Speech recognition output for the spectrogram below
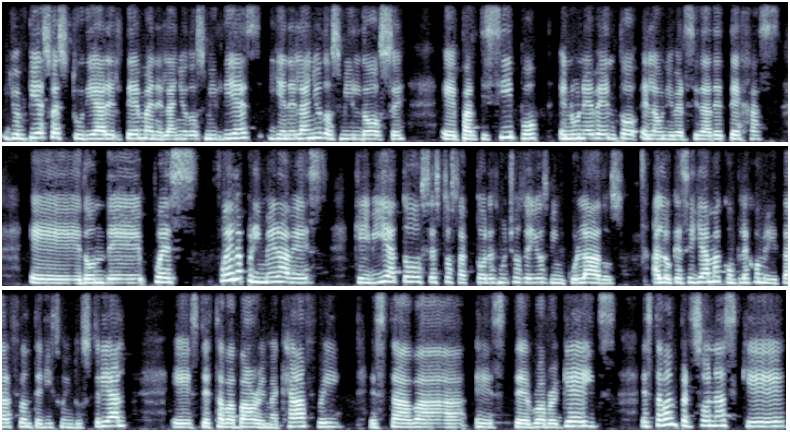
Yo empiezo a estudiar el tema en el año 2010 y en el año 2012 eh, participo en un evento en la Universidad de Texas, eh, donde pues fue la primera vez que vi a todos estos actores, muchos de ellos vinculados a lo que se llama complejo militar fronterizo industrial. Este, estaba Barry McCaffrey, estaba este, Robert Gates, estaban personas que,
